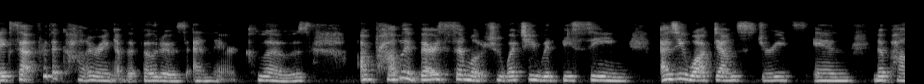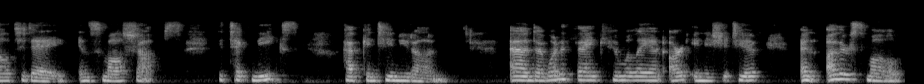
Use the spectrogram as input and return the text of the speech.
except for the coloring of the photos and their clothes, are probably very similar to what you would be seeing as you walk down streets in Nepal today in small shops. The techniques have continued on. And I want to thank Himalayan Art Initiative and other small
